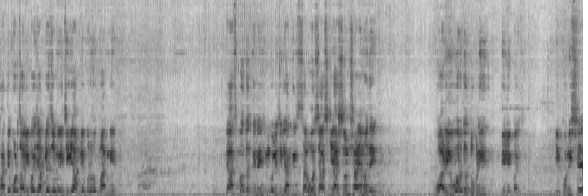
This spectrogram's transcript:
खातेपोड झाली पाहिजे आपल्या जमिनीची ही आपली प्रमुख मागणी आहे. त्याच पद्धतीने हिंगोली जिल्ह्यातील सर्व शासकीय आश्रम शाळेमध्ये वाढीव वर्ग तुकडी दिली पाहिजे. एकोणीसशे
